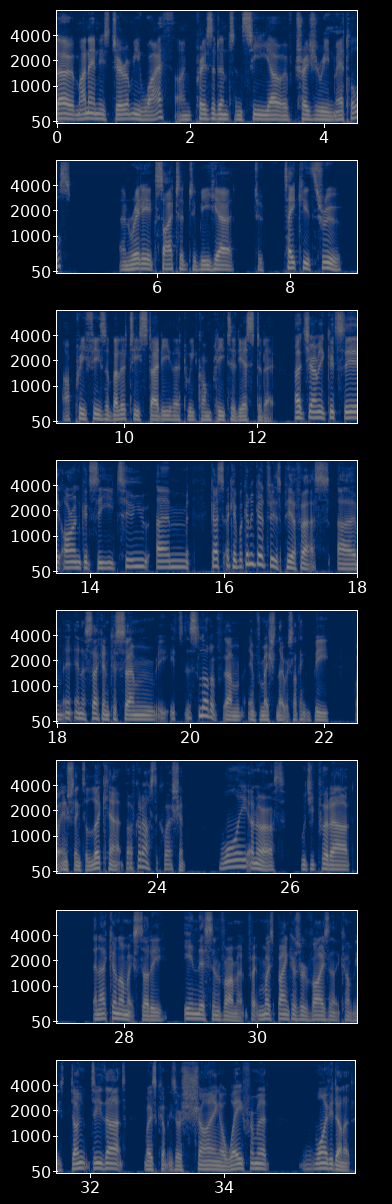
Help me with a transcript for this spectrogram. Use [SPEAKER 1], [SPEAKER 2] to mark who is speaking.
[SPEAKER 1] Hello, my name is Jeremy Wyeth. I'm President and CEO of Treasury Metals and really excited to be here to take you through our pre feasibility study that we completed yesterday.
[SPEAKER 2] Uh, Jeremy, good to see you. Orin, good to see you too. Um, guys, okay, we're going to go through this PFS um, in, in, a second because um, it's there's a lot of um, information there which I think would be quite interesting to look at. But I've got to ask the question why on earth would you put out an economic study in this environment. In fact, most bankers are advising that companies don't do that. Most companies are shying away from it. Why have you done it?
